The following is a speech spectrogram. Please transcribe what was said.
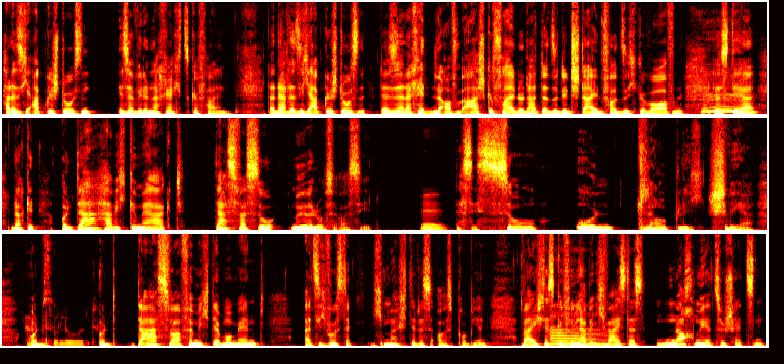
Hat er sich abgestoßen, ist er wieder nach rechts gefallen. Dann hat er sich abgestoßen, dann ist er nach hinten auf den Arsch gefallen und hat dann so den Stein von sich geworfen, dass der noch geht. Und da habe ich gemerkt, das, was so mühelos aussieht, hm. das ist so unglaublich schwer. Und, Absolut. Und das war für mich der Moment, als ich wusste, ich möchte das ausprobieren. Weil ich das ah. Gefühl habe, ich weiß das noch mehr zu schätzen,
